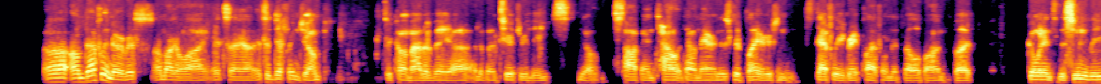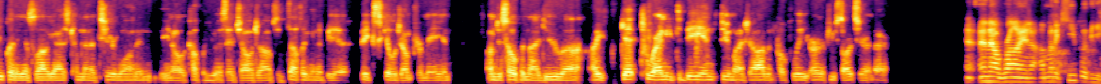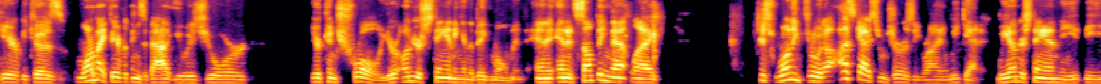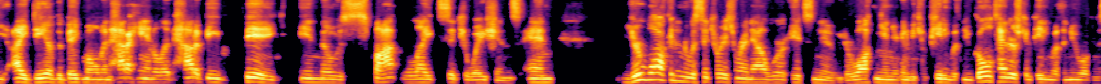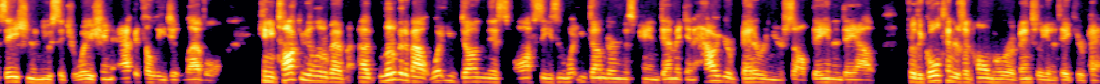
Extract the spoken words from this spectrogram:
Uh, I'm definitely nervous. I'm not gonna lie. It's a uh, it's a different jump to come out of a uh, out of a tier three leagues. You know, top end talent down there, and there's good players, and it's definitely a great platform to develop on. But going into the SUNY League, playing against a lot of guys coming out of tier one, and you know a couple USHL jobs, it's definitely going to be a big skill jump for me. And I'm just hoping that I do uh, I get to where I need to be and do my job, and hopefully earn a few starts here and there. And now, Ryan, I'm going to keep with you here because one of my favorite things about you is your your control, your understanding in the big moment, and and it's something that like just running through it. Us guys from Jersey, Ryan, we get it. We understand the the idea of the big moment, how to handle it, how to be big in those spotlight situations, and you're walking into a situation right now where it's new. You're walking in, you're going to be competing with new goaltenders, competing with a new organization, a new situation at the collegiate level. Can you talk to me a little bit a little bit about what you've done this off season, what you've done during this pandemic, and how you're bettering yourself day in and day out for the goaltenders at home who are eventually going to take your path?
